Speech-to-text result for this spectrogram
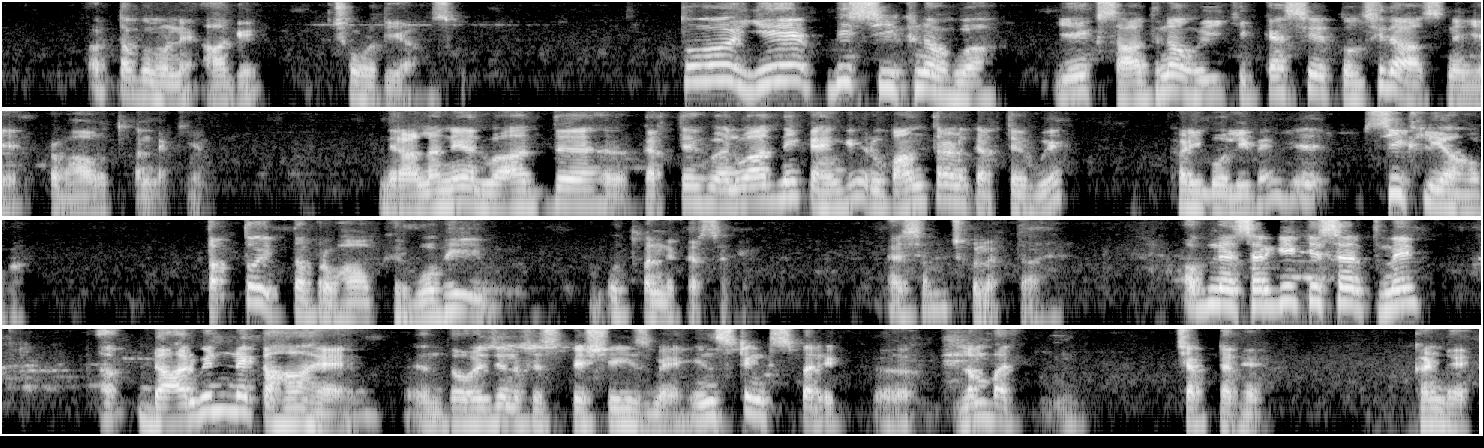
और तब उन्होंने आगे छोड़ दिया उसको। तो ये भी सीखना हुआ, ये एक साधना हुई कि कैसे तुलसीदास ने ये प्रभाव उत्पन्न किया। निराला ने अनुवाद करते हुए, अनुवाद नहीं कहेंगे, रूपांतरण करते हुए खड़ी बोली में ये सीख लिया होगा। तब तो इतना प्रभाव फिर वो भी उत्पन्न कर सके। ऐसा मुझको लगता है। अब नैसर्गिक इस अर्थ में डार्विन ने कहा है, द ओरिजिन ऑफ़ स्पेशीज में इंस्टिंक्ट्स पर एक लंबा चैप्टर है, खंड है।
